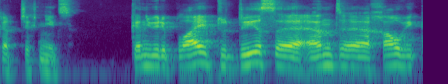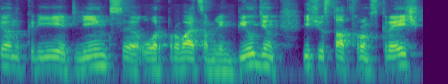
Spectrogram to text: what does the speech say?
hat techniques can you reply to this uh, and uh, how we can create links uh, or provide some link building if you start from scratch,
